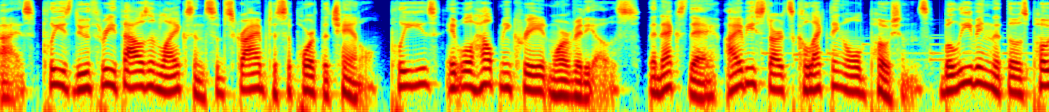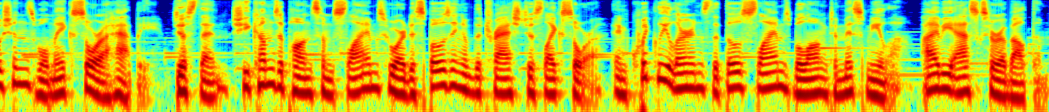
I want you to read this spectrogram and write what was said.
Guys, please do 3000 likes and subscribe to support the channel. Please, it will help me create more videos. The next day, Ivy starts collecting old potions, believing that those potions will make Sora happy. Just then, she comes upon some slimes who are disposing of the trash just like Sora, and quickly learns that those slimes belong to Miss Mila. Ivy asks her about them,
